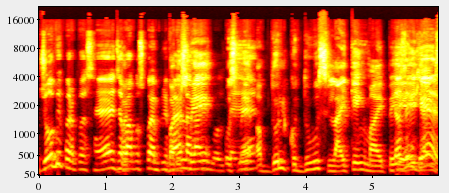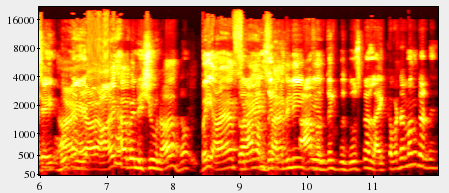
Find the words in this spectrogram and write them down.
جو بھی پرپس ہے جب آپ اس کو ایمپلیفائر لگا کے بولتے اس میں Abdul Quddus liking my page I have an issue نا بھائی آئی ہیو فرینڈز فیملی آپ عبد القدوس کا لائک کا بٹن بند کر دیں۔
